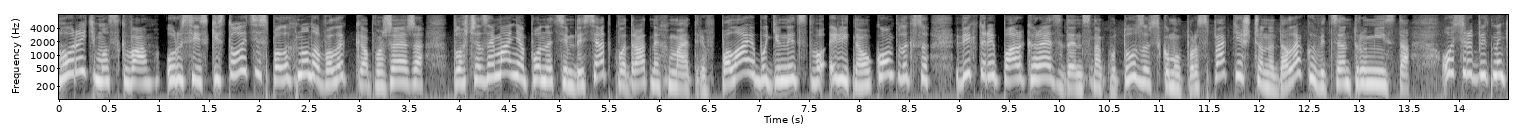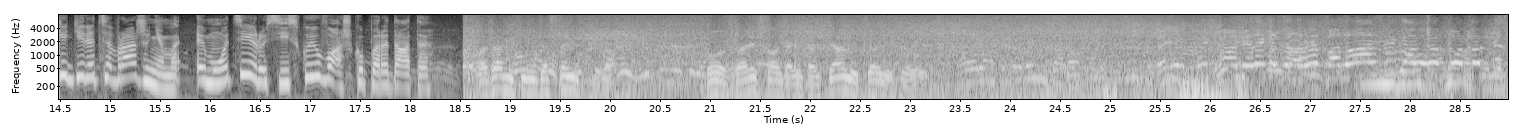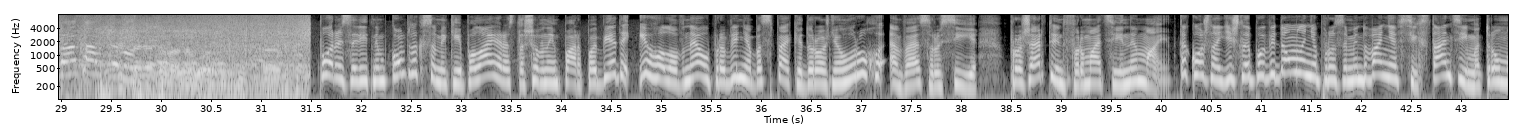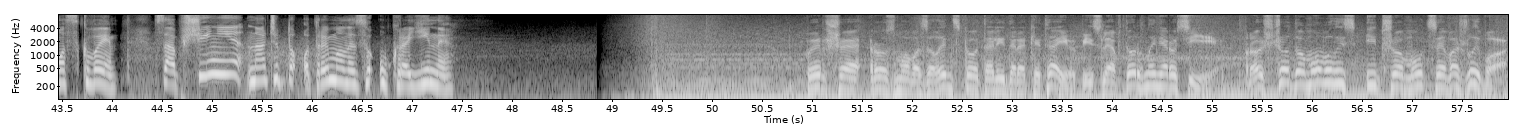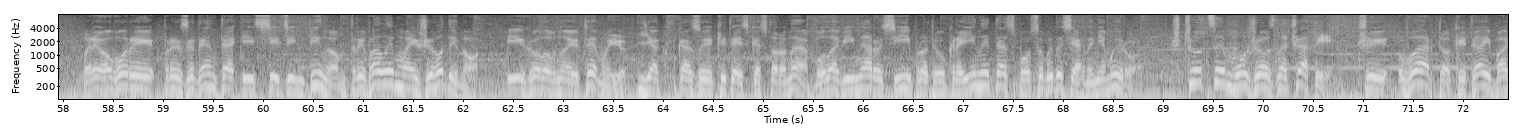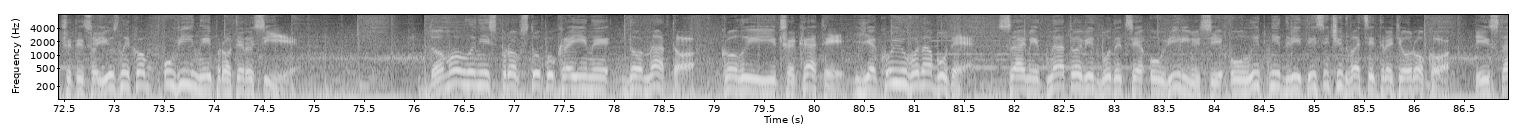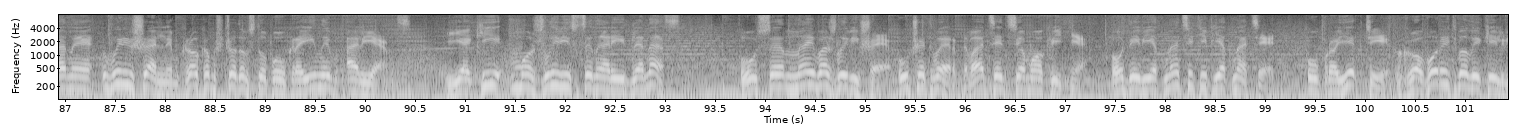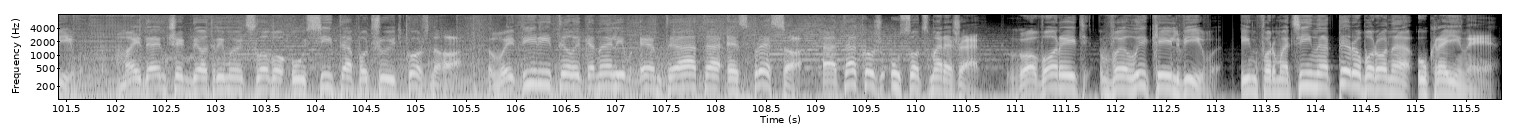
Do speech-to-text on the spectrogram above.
Горить Москва. У російській столиці спалахнула велика пожежа. Площа займання понад 70 квадратних метрів. Палає будівництво елітного комплексу Вікторі Парк Резиденс на Кутузовському проспекті, що недалеко від центру міста. Ось робітники діляться враженнями. Емоції російською важко передати. Пожарники не достают туда. О, смотри, шланг, они там тянут, тянут. Поруч з елітним комплексом, який палає, розташований парк Побєди і головне управління безпеки дорожнього руху МВС Росії. Про жертву інформації немає. Також надійшли повідомлення про замінування всіх станцій метро Москви. Сообщення, начебто, отримали з України. Перша розмова Зеленського та лідера Китаю після вторгнення Росії. Про що домовились і чому це важливо? Переговори президента із Сі Цзіньпіном тривали майже годину. І головною темою, як вказує китайська сторона, була війна Росії проти України та способи досягнення миру. Що це може означати? Чи варто Китай бачити союзником у війни проти Росії? Домовленість про вступ України до НАТО. Коли її чекати, якою вона буде? Саміт НАТО відбудеться у Вільнюсі у липні 2023 року і стане вирішальним кроком щодо вступу України в альянс. Які можливі сценарії для нас? Усе найважливіше у четвер, 27 квітня о 19.15 у проєкті говорить Великий Львів. Майданчик, де отримують слово усі та почують кожного в ефірі телеканалів НТА та Еспресо, а також у соцмережах. Говорить Великий Львів. Інформаційна тероборона України.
